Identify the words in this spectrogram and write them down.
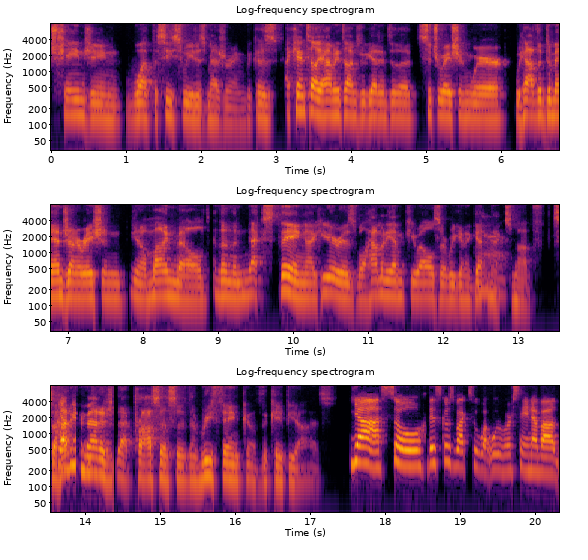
changing what the C suite is measuring. Because I can't tell you how many times we get into the situation where we have the demand generation, you know, mind meld. And then the next thing I hear is, well, how many MQLs are we going to get yeah. next month? So, yep. how do you manage that process of the rethink of the KPIs? Yeah, so this goes back to what we were saying about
